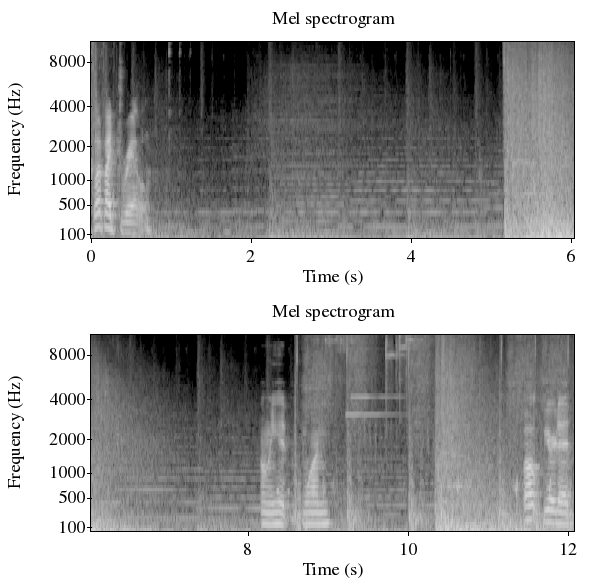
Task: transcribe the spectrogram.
What if I drill? Only hit one. Oh, you're dead.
